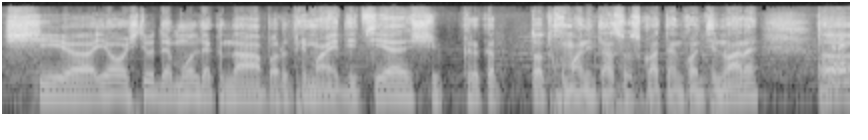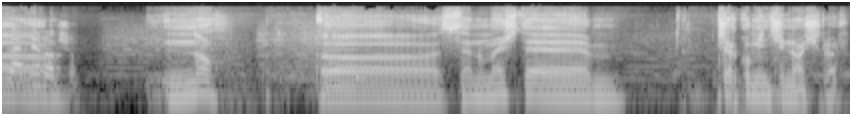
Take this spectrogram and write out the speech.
Și uh, eu o știu de mult de când a apărut prima ediție și cred că tot Humanitas o scoate în continuare. Trecla de roșu. Nu. Uh, se numește Cercul Mincinoșilor.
